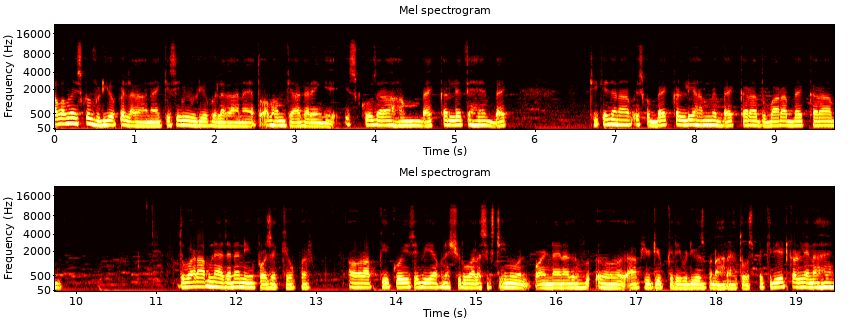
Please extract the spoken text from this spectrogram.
अब हमें इसको वीडियो पे लगाना है, किसी भी वीडियो पे लगाना है तो अब हम क्या करेंगे? इसको ज़रा हम बैक कर लेते हैं बैक ठीक है जनाब? इसको बैक कर लिया हमने बैक करा, दोबारा बैक करा। दोबारा आपने आ जाना न्यू प्रोजेक्ट के ऊपर। और आपकी कोई से भी आपने शुरू वाला सिक्सटीन पॉइंट नाइन अगर आप यूट्यूब के लिए वीडियोज़ बना रहे हैं तो उस पर क्रिएट कर लेना है।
